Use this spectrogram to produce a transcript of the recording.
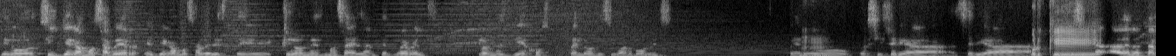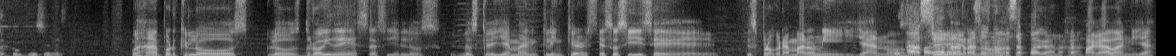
Digo, sí llegamos a ver, eh, llegamos a ver este clones más adelante en Rebels, clones viejos, pelones y barbones, pero pues sí sería, sería Porque- difícil adelantar conclusiones. Ajá, porque los, los droides, así los, los que le llaman clinkers, eso sí se desprogramaron y ya, ¿no? Pues Ah, sí, esos ¿no? nada más se apagan, ajá. Apagaban y ya.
